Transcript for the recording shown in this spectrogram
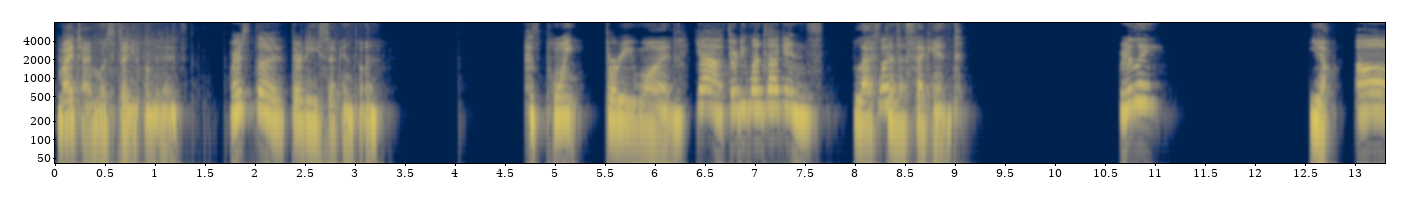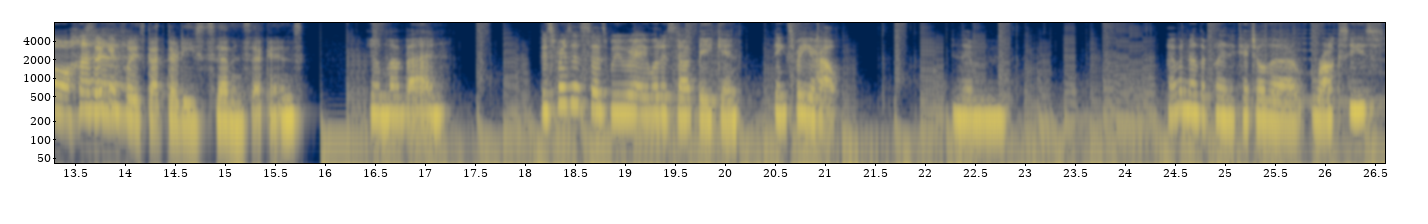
My time was 34 minutes. Where's the 30 seconds one? Has 0.31. yeah, 31 seconds. Less What? than a second. Really? Yeah. Oh, Second place got 37 seconds. Oh, my bad. This person says we were able to stop bacon. Thanks for your help. And then I have another plan to catch all the Roxy's.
